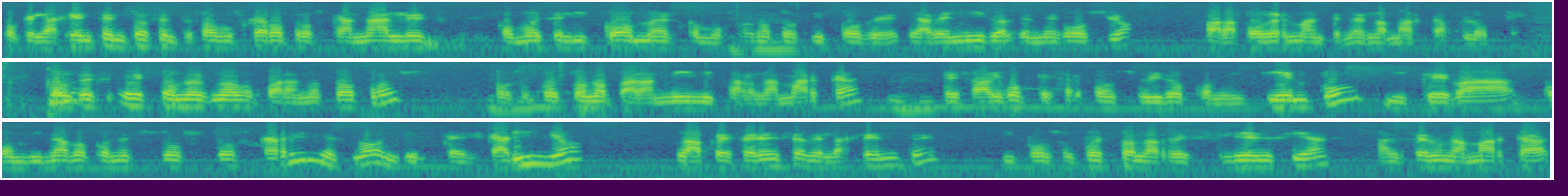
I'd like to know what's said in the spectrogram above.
porque la gente entonces empezó a buscar otros canales como es el e-commerce, como son otro tipo de, de avenidas de negocio para poder mantener la marca a flote. Entonces esto no es nuevo para nosotros, por supuesto no para mí ni para la marca, es algo que se ha construido con el tiempo y que va combinado con estos dos carriles, ¿no? El, el cariño, la preferencia de la gente y por supuesto la resiliencia al ser una marca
